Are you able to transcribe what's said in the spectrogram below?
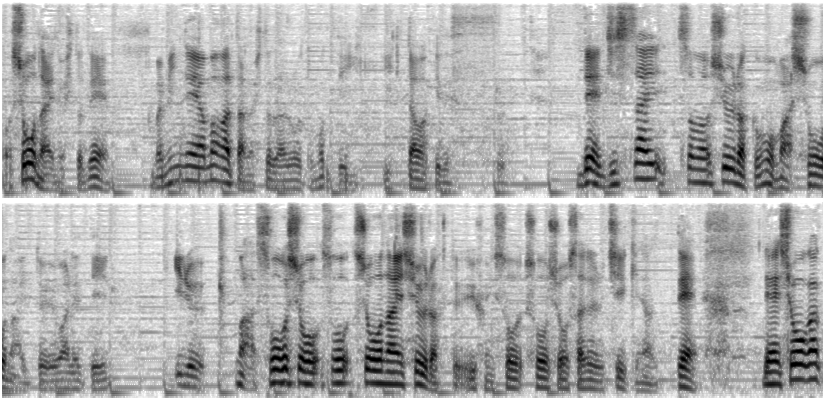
ー、省内の人で、まあ、みんな山形の人だろうと思って行ったわけです。で、実際、その集落も、まあ、省内と言われていいる、まあ、総称、省内集落というふうに総称される地域なので、で、小学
